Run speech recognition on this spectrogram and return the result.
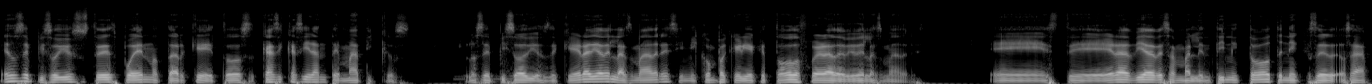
esos episodios ustedes pueden notar que todos casi casi eran temáticos. Los episodios de que era Día de las Madres y mi compa quería que todo fuera de Día de las Madres. este era Día de San Valentín y todo tenía que ser, o sea,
